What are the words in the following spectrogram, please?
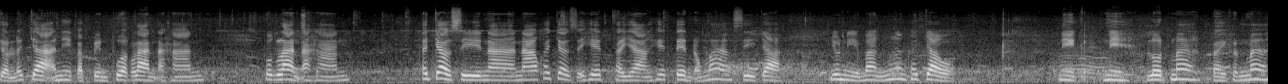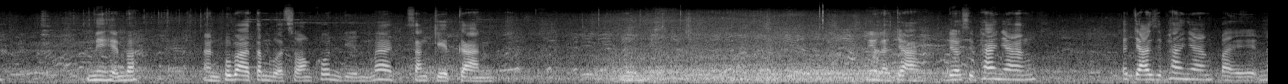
จรแล้วจ้าอันนี้ก็เป็นพวกร้านอาหาร พวกร้านอาหารข้าเจ้าสีนานาข้าเจ้าสิเฮ็ดพยางเฮ็ดเต้นออกมาสีจ้าอยู่นี่บ้านเมืองข้าเจ้านี่นี่รถมาไปกันมานี่เห็นปะ อันผู้บ่าวตำรวจสองคนยืนมาสังเกตการนี่แหละจ้าเดี๋ยวสิผ้ายางอาจารย์สิผ้ายางไปใน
